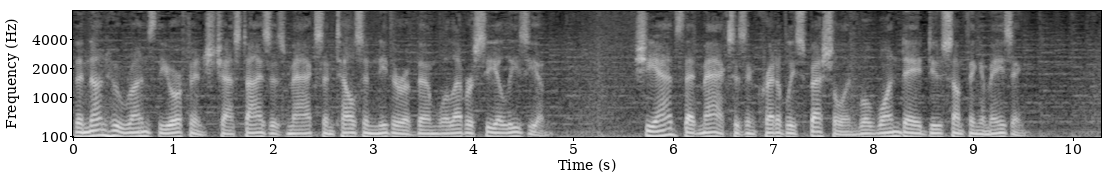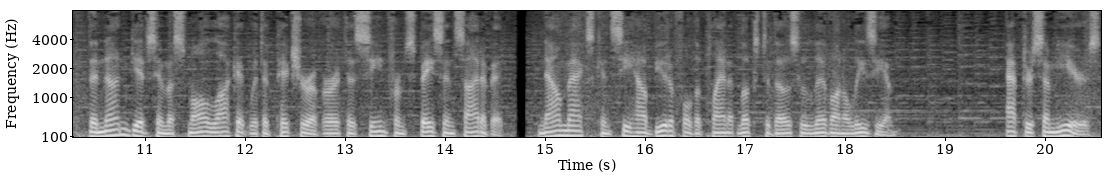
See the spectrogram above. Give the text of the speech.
The nun who runs the orphanage chastises Max and tells him neither of them will ever see Elysium. She adds that Max is incredibly special and will one day do something amazing. The nun gives him a small locket with a picture of Earth as seen from space inside of it, now Max can see how beautiful the planet looks to those who live on Elysium. After some years,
